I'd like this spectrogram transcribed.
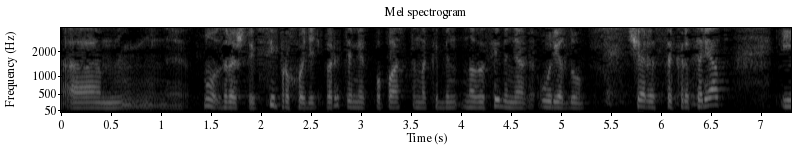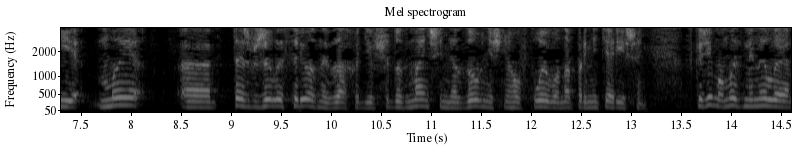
Ем, ну, зрештою, всі проходять перед тим, як попасти на, кабін... на засідання уряду через секретаріат. І ми е, теж вжили серйозних заходів щодо зменшення зовнішнього впливу на прийняття рішень. Скажімо, ми змінили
